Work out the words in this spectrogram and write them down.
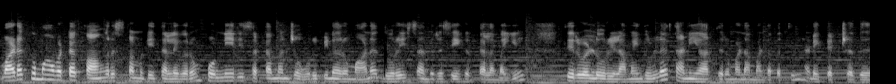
வடக்கு மாவட்ட காங்கிரஸ் கமிட்டி தலைவரும் பொன்னேரி சட்டமன்ற உறுப்பினருமான துரை சந்திரசேகர் தலைமையில் திருவள்ளூரில் அமைந்துள்ள தனியார் திருமண மண்டபத்தில் நடைபெற்றது.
